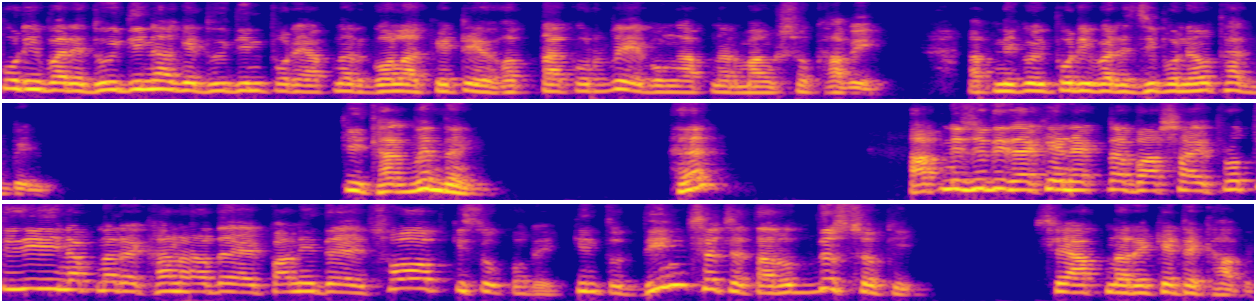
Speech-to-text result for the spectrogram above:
পরিবারে দুই দিন আগে, দুই দিন পরে আপনার গলা কেটে হত্যা করবে এবং আপনার মাংস খাবে। আপনি কি ওই পরিবারে জীবনেও থাকবেন? কি, থাকবেন নাই? হ্যাঁ? আপনি যদি দেখেন একটা বাসায় প্রতিদিন আপনারে খানা দেয়, পানি দেয়, সব কিছু করে, কিন্তু দিন শেষে তার উদ্দেশ্য কি? সে আপনারে কেটে খাবে।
